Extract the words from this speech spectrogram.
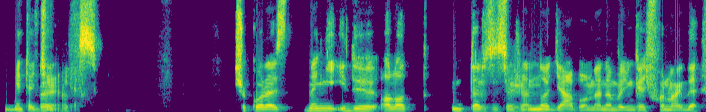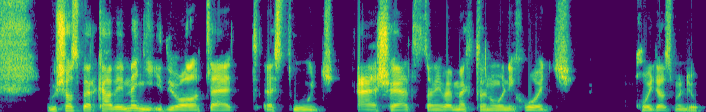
Mint egy GPS. És akkor ez mennyi idő alatt, természetesen nagyjából, mert nem vagyunk egyformák, de most az per kb. mennyi idő alatt lehet ezt úgy elsajátítani, vagy megtanulni, hogy, hogy az mondjuk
